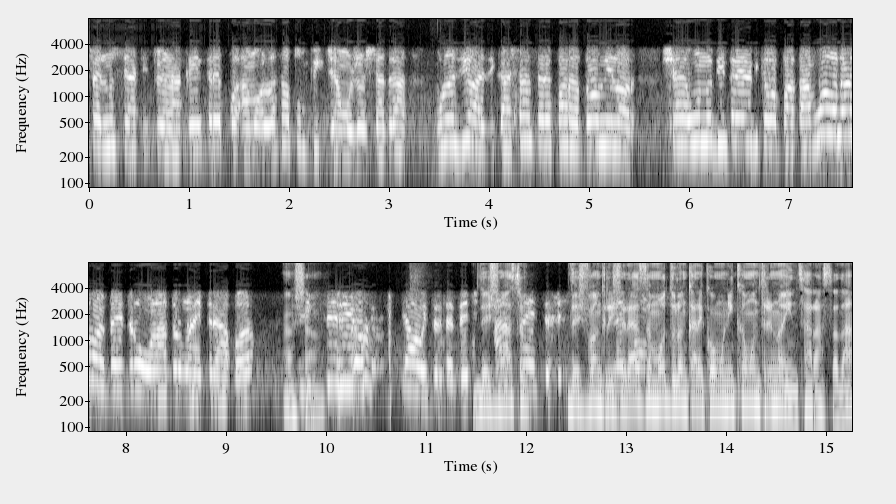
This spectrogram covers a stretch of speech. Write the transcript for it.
fel, nu se atitudinea. Dacă întreb, am lăsat un pic geamul jos și a întrebat, bună ziua, zic, așa se repară domnilor. Și unul dintre ei adică lopata, mă, da, mă, dai drumul, la drum n-ai treabă. Așa. Zic, serios? Ia uite-te, deci, Deci, asta noastră, este. deci vă îngrijorează modul în care comunicăm între noi în țara asta, da?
